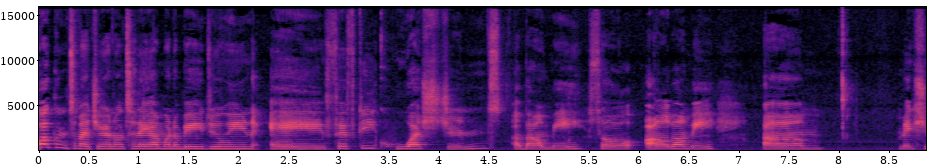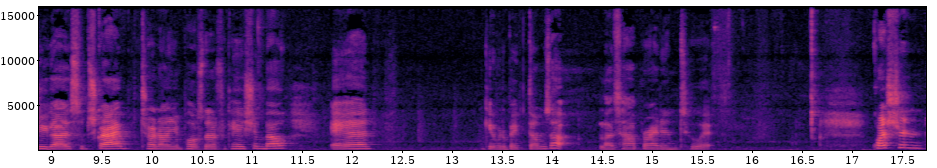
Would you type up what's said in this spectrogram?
Welcome to my channel. Today I'm going to be doing a 50 questions about me. So all about me. Um, make sure you guys subscribe, turn on your post notification bell, and give it a big thumbs up. Let's hop right into it. Question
